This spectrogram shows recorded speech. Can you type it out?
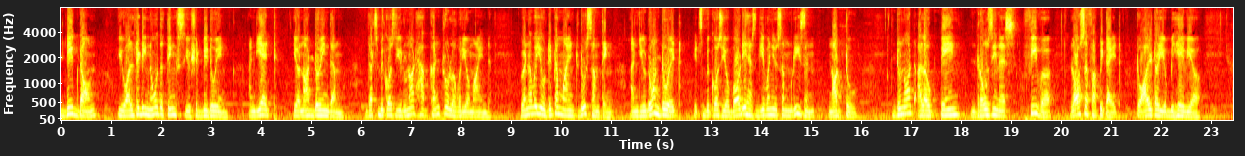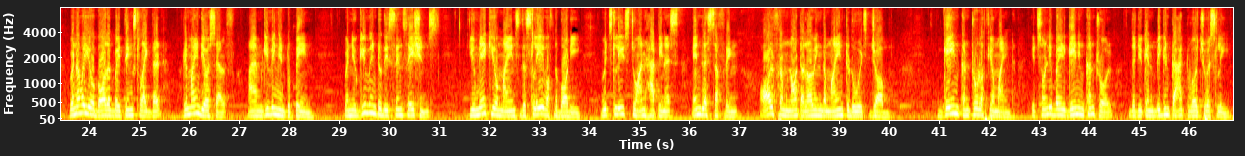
Deep down, you already know the things you should be doing, and yet you are not doing them. That's because you do not have control over your mind. Whenever you determine to do something and you don't do it, it's because your body has given you some reason not to. Do not allow pain, drowsiness, fever, loss of appetite to alter your behavior. Whenever you are bothered by things like that, remind yourself, I am giving in to pain. When you give in to these sensations, you make your minds the slave of the body, which leads to unhappiness, endless suffering, all from not allowing the mind to do its job. Gain control of your mind. It's only by gaining control that you can begin to act virtuously,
